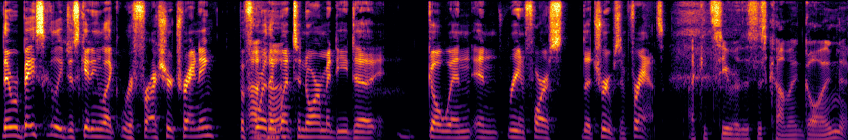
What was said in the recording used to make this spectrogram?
they were basically just getting like refresher training before they went to Normandy to go in and reinforce the troops in France. I can see where this is coming, going.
